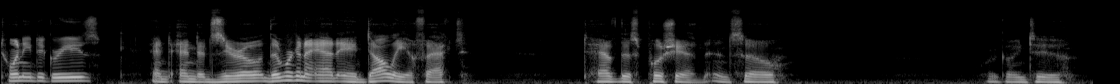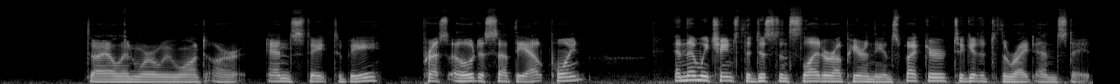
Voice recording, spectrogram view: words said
20 degrees and end at zero. Then we're going to add a dolly effect to have this push in. And so we're going to dial in where we want our end state to be. Press O to set the out point. And then we change the distance slider up here in the inspector to get it to the right end state.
